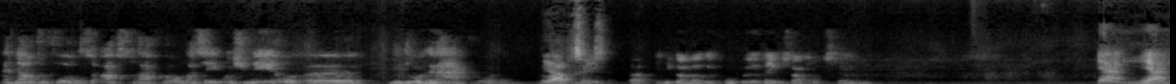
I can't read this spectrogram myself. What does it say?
En dan vervolgens ze afstraffen omdat ze emotioneel eh erdoor geraakt worden. Ja, precies. Je kan wel de groep eh, regels laten opstellen. Ja, ja.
